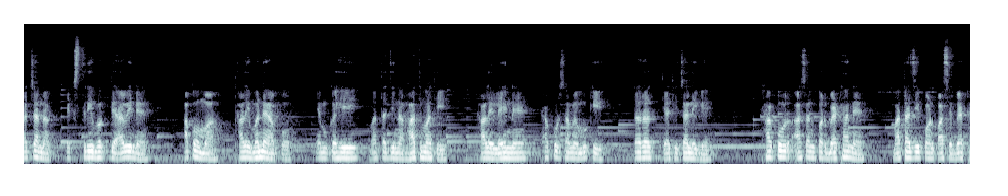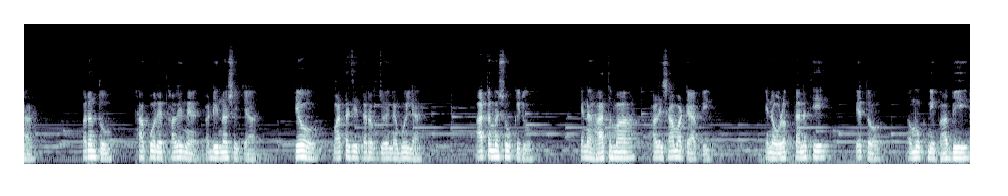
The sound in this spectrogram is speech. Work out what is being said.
અચાનક એક સ્ત્રી ભક્તિ આવીને આપો માં થાળી મને આપો, એમ કહી માતાજીના હાથમાંથી થાળી લઈને ઠાકોર સામે મૂકી તરત ત્યાંથી ચાલી ગઈ. ઠાકોર આસન પર બેઠાને માતાજી પણ પાસે બેઠા. પરંતુ ઠાકોરે થાળીને અડી ન શક્યા. તેઓ માતાજી તરફ જોઈને બોલ્યા, આ તમે શું કર્યું? એના હાથમાં થાળી શા માટે આપી? એને ઓળખતા નથી? એ તો અમુકની ભાભી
